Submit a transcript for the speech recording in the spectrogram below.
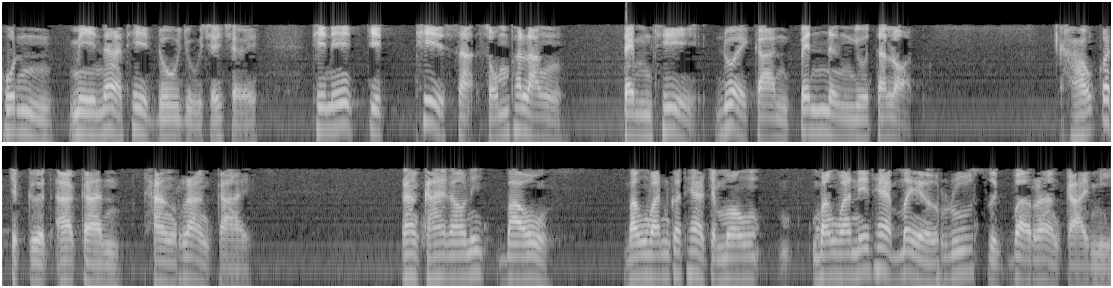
คุณมีหน้าที่ดูอยู่เฉยๆทีนี้จิตที่สะสมพลังเต็มที่ด้วยการเป็นหนึ่งอยู่ตลอด เขาก็จะเกิดอาการทางร่างกาย ร่างกายเรานี่เบา บางวันก็แทบจะมอง บางวันนี้แทบไม่รู้สึกว่าร่างกายมี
